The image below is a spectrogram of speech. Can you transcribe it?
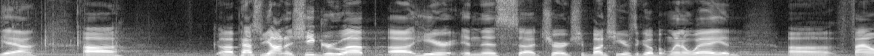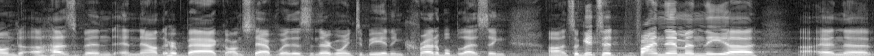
yeah. Uh, uh, Pastor Yana, she grew up uh, here in this uh, church a bunch of years ago, but went away and uh, found a husband, and now they're back on staff with us, and they're going to be an incredible blessing. Uh, so get to find them in the, uh, uh, in the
